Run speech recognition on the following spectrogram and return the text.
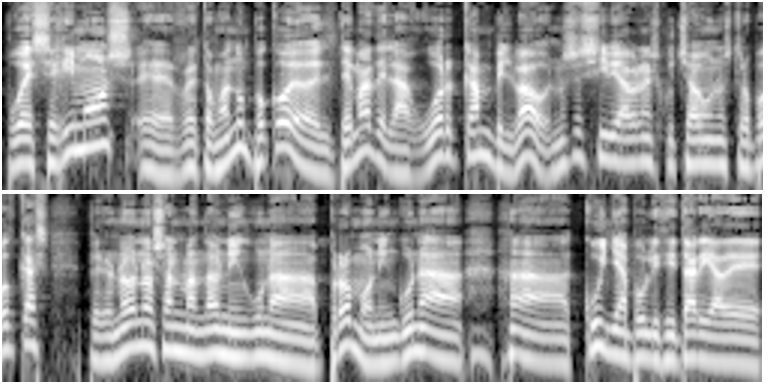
pues seguimos eh, retomando un poco el tema de la WordCamp Bilbao. No sé si habrán escuchado nuestro podcast, pero no nos han mandado ninguna promo, ninguna uh, cuña publicitaria de,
